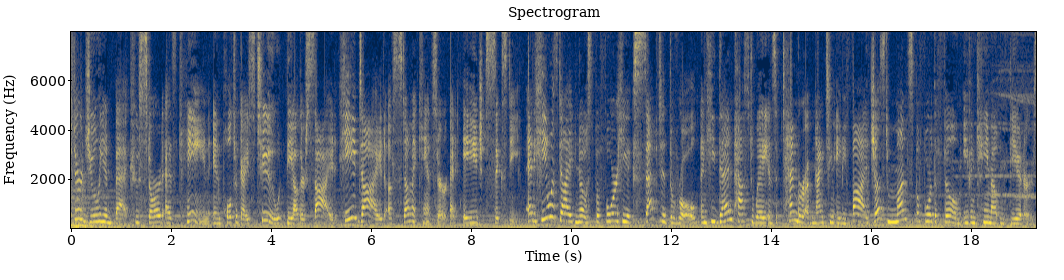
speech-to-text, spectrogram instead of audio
Actor Julian Beck, who starred as Kane in Poltergeist 2, The Other Side, he died of stomach cancer at age 60. And he was diagnosed before he accepted the role, and he then passed away in September of 1985, just months before the film even came out in theaters.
